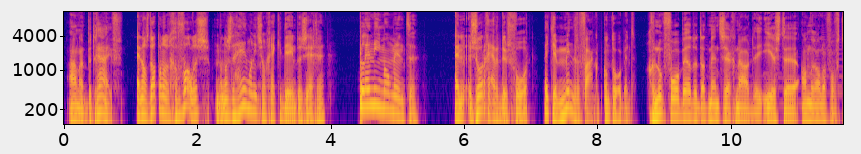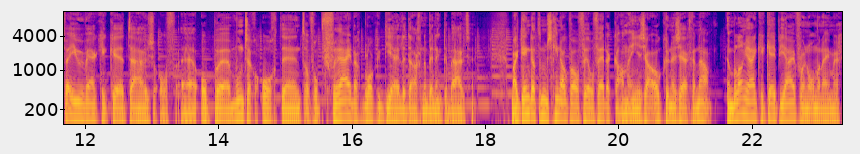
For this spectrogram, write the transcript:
aan het bedrijf. En als dat dan het geval is, dan is het helemaal niet zo'n gek idee om te zeggen: planningmomenten. En zorg er dus voor dat je minder vaak op kantoor bent. Genoeg voorbeelden dat mensen zeggen... nou, de eerste anderhalf of twee uur werk ik uh, thuis... of uh, op uh, woensdagochtend of op vrijdag blok ik die hele dag... en dan ben ik er buiten. Maar ik denk dat het misschien ook wel veel verder kan. En je zou ook kunnen zeggen... nou, een belangrijke KPI voor een ondernemer...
